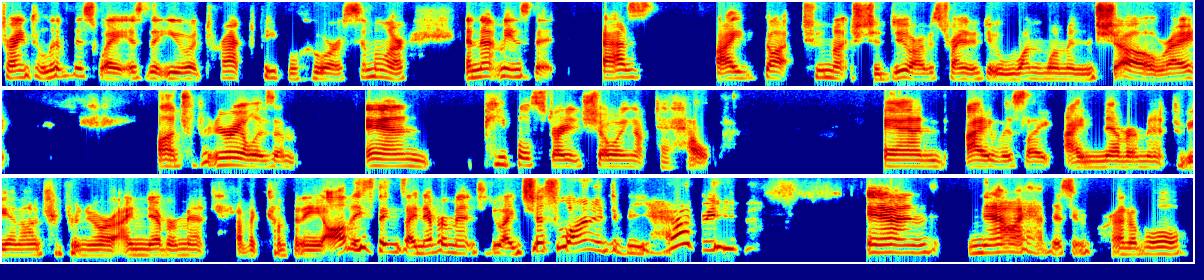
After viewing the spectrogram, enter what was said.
trying to live this way is that you attract people who are similar. And that means that as I got too much to do, I was trying to do one woman show, right? Entrepreneurialism. And people started showing up to help. And I was like, I never meant to be an entrepreneur. I never meant to have a company. All these things I never meant to do. I just wanted to be happy. And now I have this incredible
